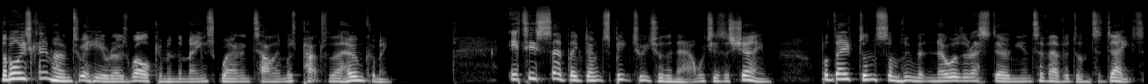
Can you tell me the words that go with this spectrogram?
The boys came home to a hero's welcome, and the main square in Tallinn was packed for their homecoming. It is said they don't speak to each other now, which is a shame, but they've done something that no other Estonians have ever done to date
